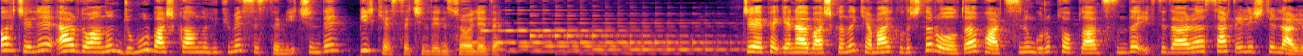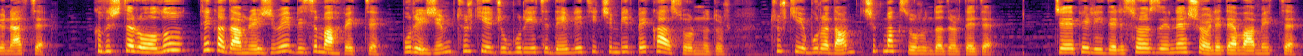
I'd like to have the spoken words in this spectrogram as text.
Bahçeli, Erdoğan'ın Cumhurbaşkanlığı hükümet sistemi içinde bir kez seçildiğini söyledi. CHP Genel Başkanı Kemal Kılıçdaroğlu da partisinin grup toplantısında iktidara sert eleştiriler yöneltti. Kılıçdaroğlu, tek adam rejimi bizi mahvetti. Bu rejim Türkiye Cumhuriyeti Devleti için bir beka sorunudur. Türkiye buradan çıkmak zorundadır dedi. CHP lideri sözlerine şöyle devam etti.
